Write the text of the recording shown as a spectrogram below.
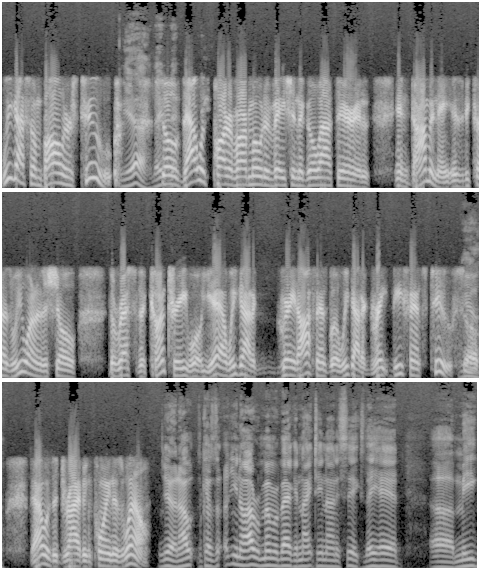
We got some ballers too. Yeah. They, so they, that was part of our motivation to go out there and and dominate is because we wanted to show the rest of the country, well, yeah, we got a great offense, but we got a great defense too. So yeah. that was a driving point as well. Yeah, and I because you know I remember back in 1996 they had uh, me,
